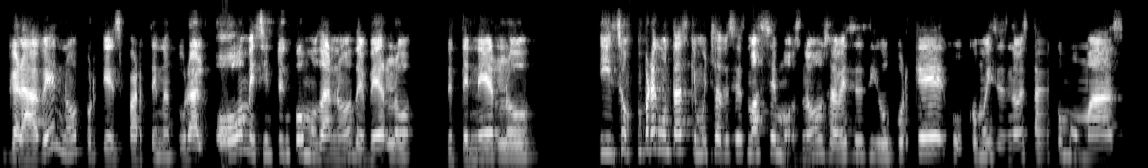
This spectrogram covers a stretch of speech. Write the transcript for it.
grave, ¿no? Porque es parte natural, o me siento incómoda, ¿no? De verlo, de tenerlo, y son preguntas que muchas veces no hacemos, ¿no? O sea, a veces digo, ¿por qué, como dices, no está como más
